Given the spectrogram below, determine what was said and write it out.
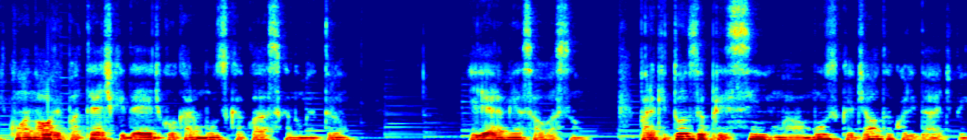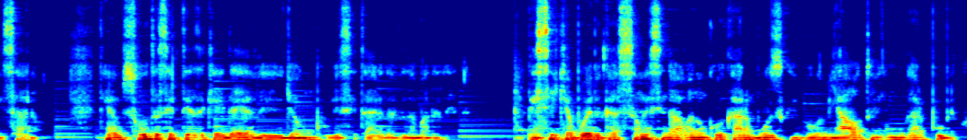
E com a nova e patética ideia de colocar música clássica no metrô, ele era a minha salvação. Para que todos apreciem uma música de alta qualidade, pensaram. Tenho absoluta certeza que a ideia veio de algum publicitário da Vila Madalena. Pensei que a boa educação ensinava a não colocar música em volume alto em um lugar público.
